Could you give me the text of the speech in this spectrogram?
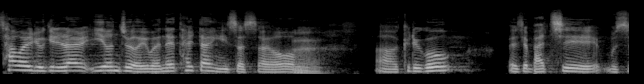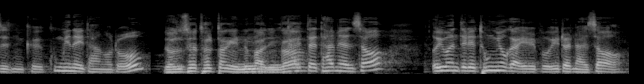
4월 6일 날 이현주 의원의 탈당이 있었어요. 예. 아, 그리고 이제 마치 무슨 그 국민의당으로 연쇄 탈당이 있는 거 아닌가? 갈듯 하면서 의원들의 동료가 일부 일어나서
